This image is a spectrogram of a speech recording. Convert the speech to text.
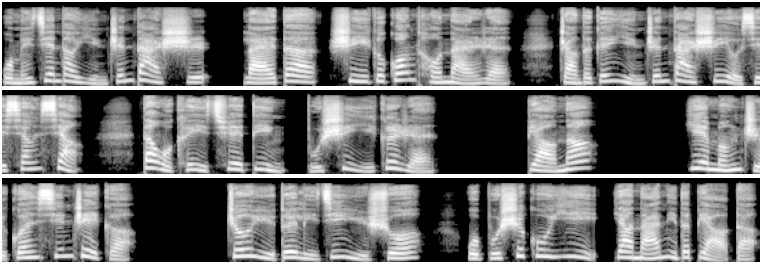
我没见到隐真大师，来的是一个光头男人，长得跟隐真大师有些相像，但我可以确定不是一个人。表呢？叶萌只关心这个。周宇对李金宇说：“我不是故意要拿你的表的，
